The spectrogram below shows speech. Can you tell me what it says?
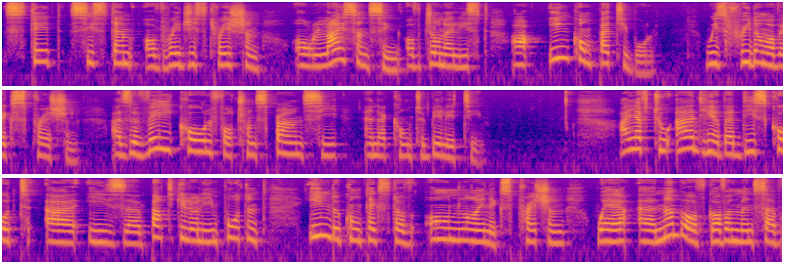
state system of registration or licensing of journalists are incompatible with freedom of expression as a vehicle for transparency and accountability. I have to add here that this quote uh, is uh, particularly important in the context of online expression where a number of governments have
